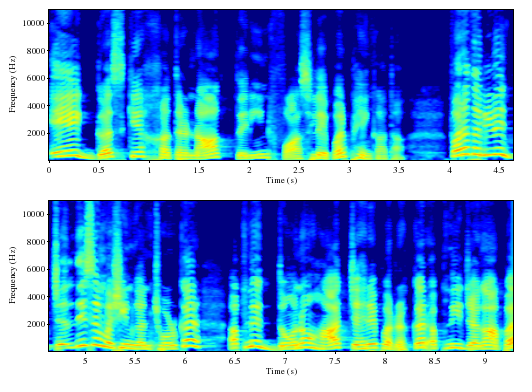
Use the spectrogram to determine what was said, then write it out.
ایک گز کے خطرناک ترین فاصلے پر پھینکا تھا۔ فرحت علی نے جلدی سے مشین گن چھوڑ کر اپنے دونوں ہاتھ چہرے پر رکھ کر اپنی جگہ پر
